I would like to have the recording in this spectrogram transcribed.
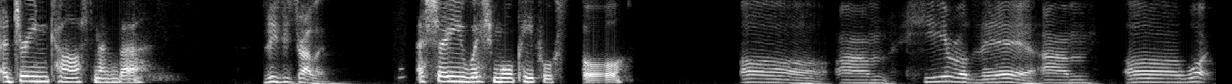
A dream cast member. Zizi Strallen. A show you wish more people saw. Oh, um, here or there. Um, oh, what?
